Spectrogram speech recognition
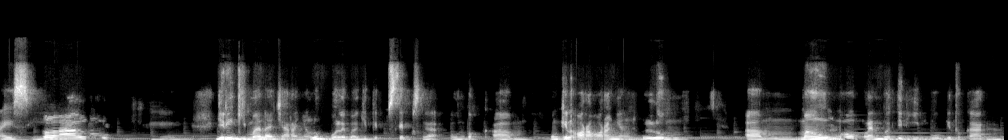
I see. Selalu jadi gimana caranya? Lu boleh bagi tips-tips nggak untuk um, mungkin orang-orang yang belum um, mau hmm. mau plan buat jadi ibu gitu kan?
